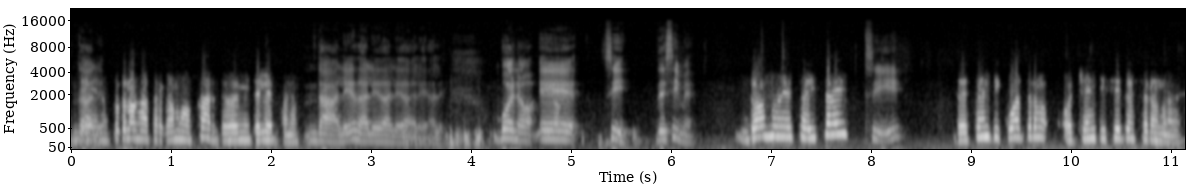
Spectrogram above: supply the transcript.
eh, nosotros nos acercamos a buscar, te doy mi teléfono. Dale, dale, dale, dale, dale. Bueno, eh, sí, decime. 2966 sí. 648709.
